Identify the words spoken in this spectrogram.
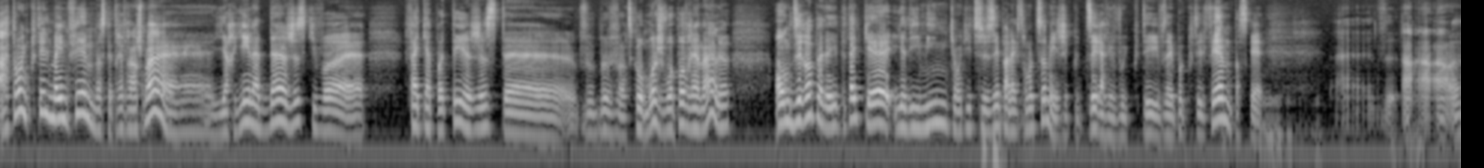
A-t-on écouté le même film? Parce que très franchement, il euh, n'y a rien là-dedans, juste qui va euh, faire capoter, juste. en tout cas, moi, je vois pas vraiment, là. On me dira peut-être qu'il y a des mimes qui ont été utilisées par l'extrême droite, mais j'écoute dire, avez-vous écouté, vous avez pas écouté le film? Parce que. Euh,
